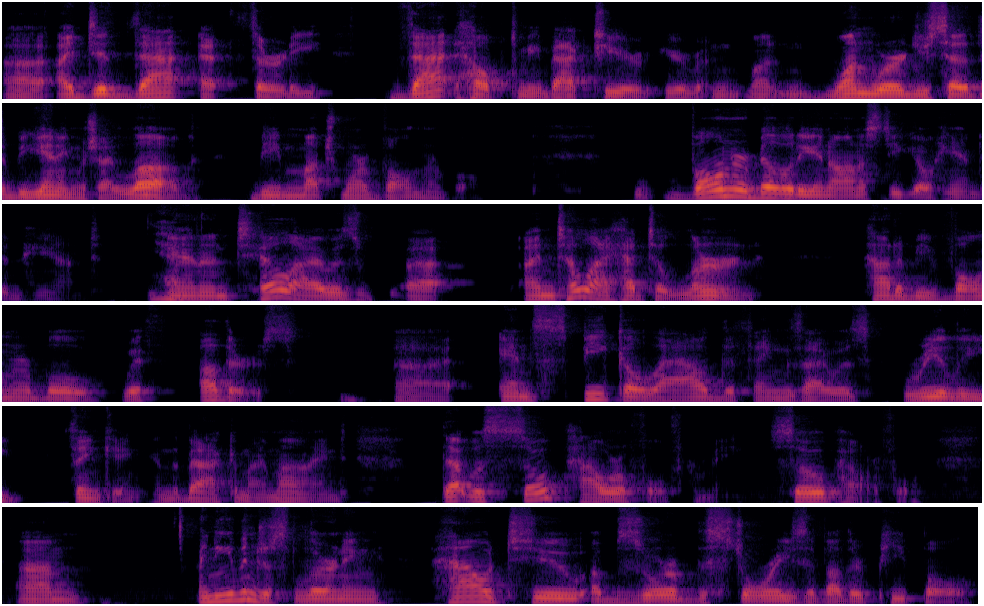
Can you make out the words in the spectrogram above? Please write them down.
Uh, I did that at 30. That helped me back to your, your one word you said at the beginning, which I love be much more vulnerable. Vulnerability and honesty go hand in hand. Yeah. And until I was, uh, until I had to learn how to be vulnerable with others uh, and speak aloud the things I was really thinking in the back of my mind, that was so powerful for me, so powerful. Um, and even just learning how to absorb the stories of other people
